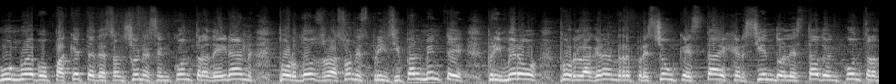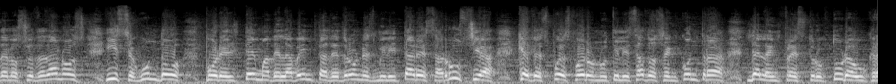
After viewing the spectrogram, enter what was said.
un nuevo paquete de sanciones en contra de Irán por dos razones principalmente. Primero, por la gran represión que está ejerciendo el Estado en contra de los ciudadanos y segundo, por el tema de la venta de drones militares a Rusia que después fueron utilizados en contra de la infraestructura ucraniana.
